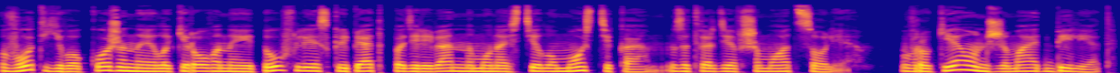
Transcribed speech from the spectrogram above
Вот его кожаные лакированные туфли скрипят по деревянному настилу мостика, затвердевшему от соли. В руке он сжимает билет.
